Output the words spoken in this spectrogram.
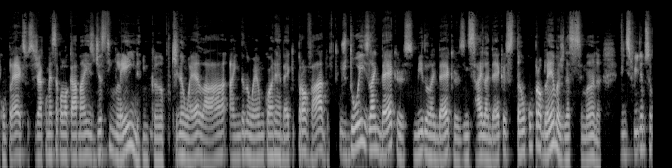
complexo. Você já começa a colocar mais just Justin Lane em campo, que não é lá, ainda não é um cornerback provado. Os dois linebackers, middle linebackers, inside linebackers, estão com problemas nessa semana. Vince Williams foi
